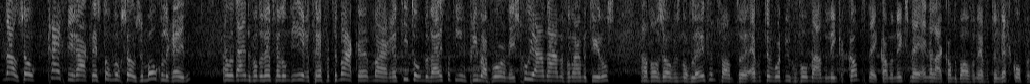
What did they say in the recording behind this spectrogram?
Nou, zo krijgt Herakles toch nog zo zijn mogelijkheden aan het einde van de wedstrijd om die eretreffer te maken. Maar uh, Titon bewijst dat hij in prima vorm is. Goede aanname van Armenteros. Aanval is nog levend. Want uh, Everton wordt nu gevonden aan de linkerkant. Nee, kan er niks mee. Engelaar kan de bal van Everton wegkoppen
